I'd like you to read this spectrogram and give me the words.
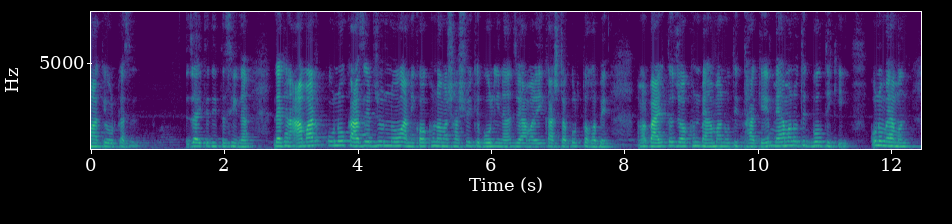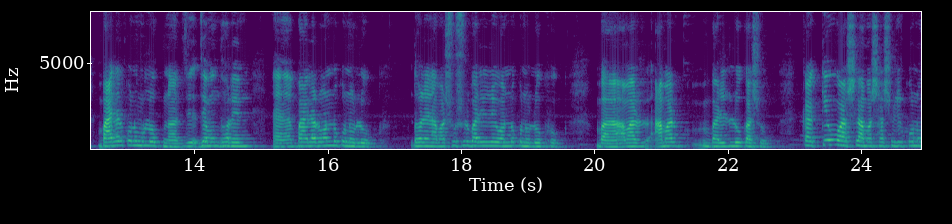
মাকে ওর কাছে যাইতে দিতেছি না। দেখেন, আমার কোনো কাজের জন্য আমি কখনো আমার শাশুড়িকে বলি না যে আমার এই কাজটা করতে হবে। আমার বাড়িতে যখন মেহমান অতীত থাকে, মেহমান অতীত বলতে কি? কোনো মেহমান, বাইরের কোনো লোক না। যেমন ধরেন বাইরের অন্য কোনো লোক, ধরেন আমার শ্বশুর বাড়ির অন্য কোনো লোক হোক বা আমার আমার বাড়ির লোক আসুক কেউ আসলে আমার শাশুড়ির কোনো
